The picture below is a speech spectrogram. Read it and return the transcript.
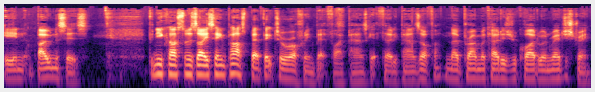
in bonuses. For new customers 18 plus, Bet Victor are offering bet £5, get £30 offer. No promo code is required when registering.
